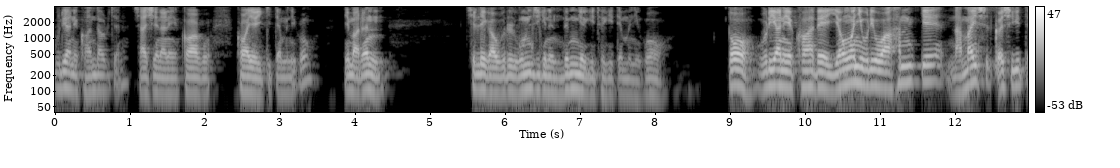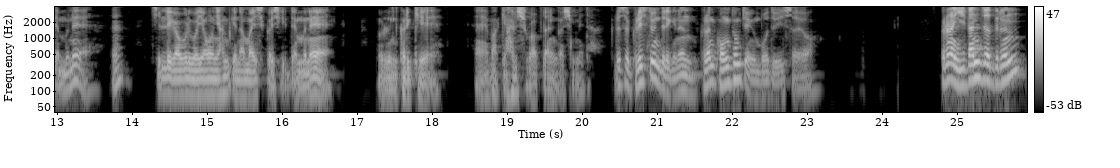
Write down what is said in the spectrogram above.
우리 안에 거한다고 그러잖아요. 자신 안에 거하고 거하여 있기 때문이고 이 말은 진리가 우리를 움직이는 능력이 되기 때문이고 또 우리 안에 거하되 영원히 우리와 함께 남아 있을 것이기 때문에 진리가 우리와 영원히 함께 남아 있을 것이기 때문에 우리는 그렇게 밖에 할 수가 없다는 것입니다. 그래서 그리스도인들에게는 그런 공통점이 모두 있어요. 그러나 이단자들은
